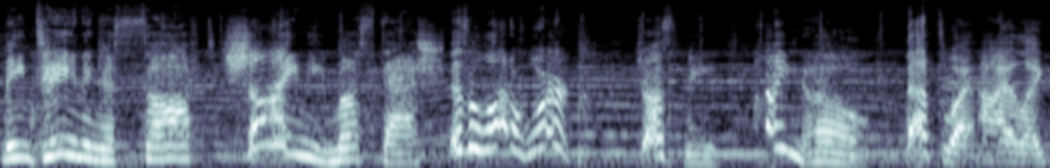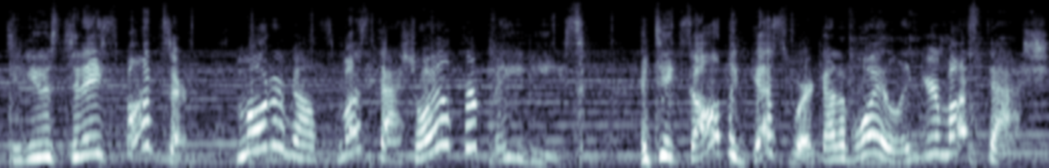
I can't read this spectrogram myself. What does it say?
Maintaining a soft, shiny mustache is a lot of work. Trust me, I know. That's why I like to use today's sponsor, Motormouth's Mustache Oil for Babies. It takes all the guesswork out of oiling your mustache.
